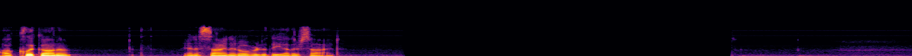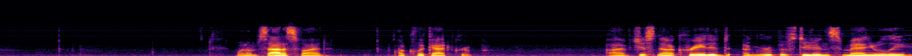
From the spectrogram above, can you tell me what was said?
I'll click on it and assign it over to the other side. When I'm satisfied, I'll click Add Group. I've just now created a group of students manually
